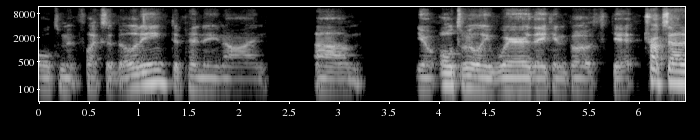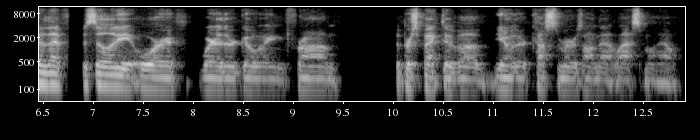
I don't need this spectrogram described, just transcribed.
ultimate flexibility depending on, um, you know, ultimately where they can both get trucks out of that facility or if where they're going from the perspective of, you know, their customers on that last mile.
